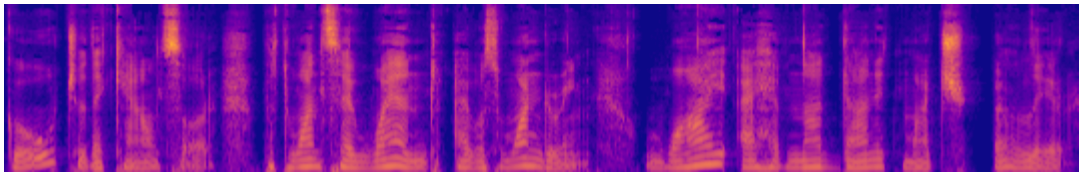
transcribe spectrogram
go to the counselor, but once I went, I was wondering why I have not done it much earlier.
